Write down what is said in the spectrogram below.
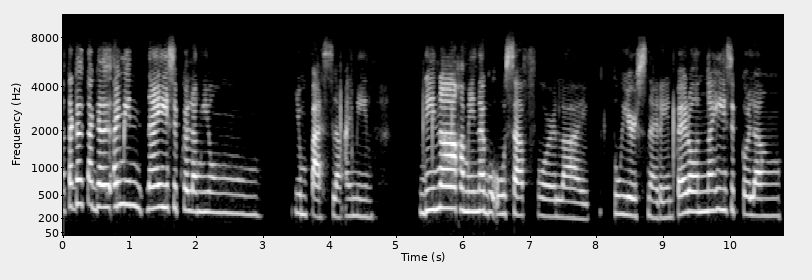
matagal-tagal. I mean, naisip ko lang yung yung past lang. I mean, hindi na kami nag-uusap for like two years na rin. Pero naisip ko lang,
